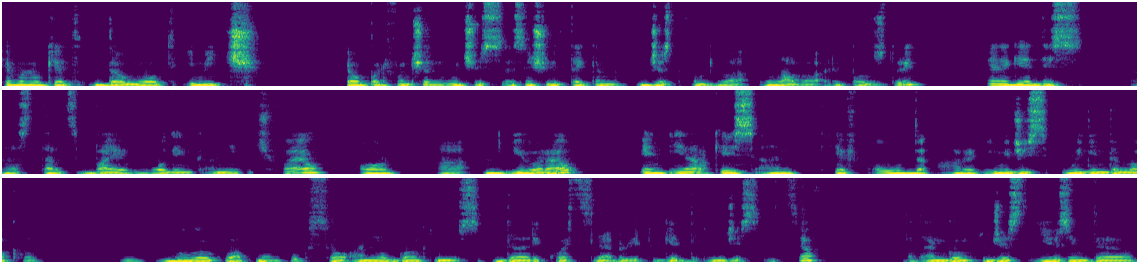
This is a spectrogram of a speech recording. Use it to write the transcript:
have a look at the what image helper function, which is essentially taken just from the LLaVA repository. And again, this uh, starts by loading an image file or uh, URL. And in our case, I have all the other images within the local Google Colab notebook. So I'm not going to use the requests library to get the images itself, but I'm going to just using the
